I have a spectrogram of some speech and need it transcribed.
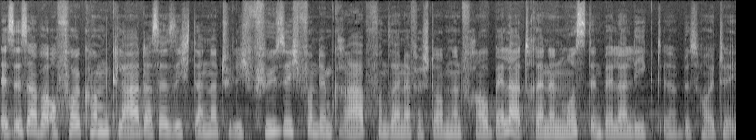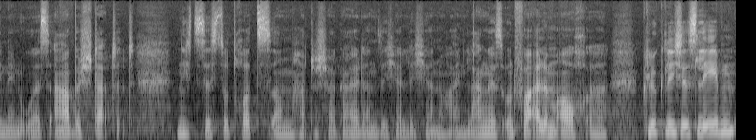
Es ist aber auch vollkommen klar, dass er sich dann natürlich physisch von dem Grab von seiner verstorbenen Frau Bella trennen muss, denn Bella liegt äh, bis heute in den USA bestattet. Nichtsdestotrotz ähm, hatte Chagall dann sicherlich ja noch ein langes und vor allem auch äh, glückliches Leben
